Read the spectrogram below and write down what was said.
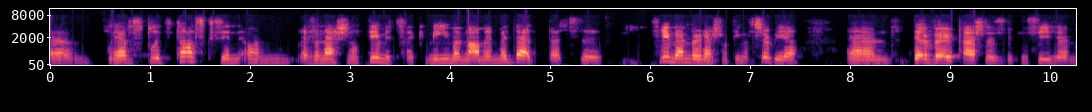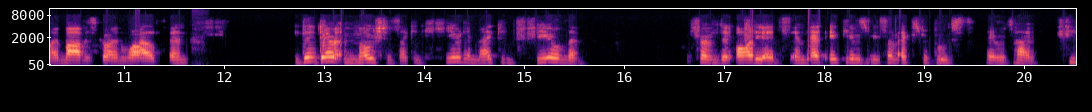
um, we have split tasks in on as a national team. It's like me, my mom, and my dad. That's the three-member national team of Serbia, and they're very passionate. As you can see here, my mom is going wild, and the, their emotions, I can hear them, I can feel them from the audience, and that it gives me some extra boost every time.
